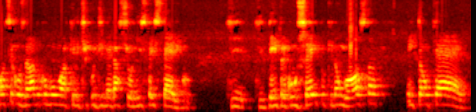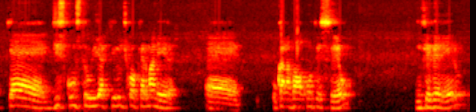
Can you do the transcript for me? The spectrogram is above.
pode ser considerado como aquele tipo de negacionista histérico, que, que tem preconceito, que não gosta, então quer, quer desconstruir aquilo de qualquer maneira. É, o carnaval aconteceu em fevereiro,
